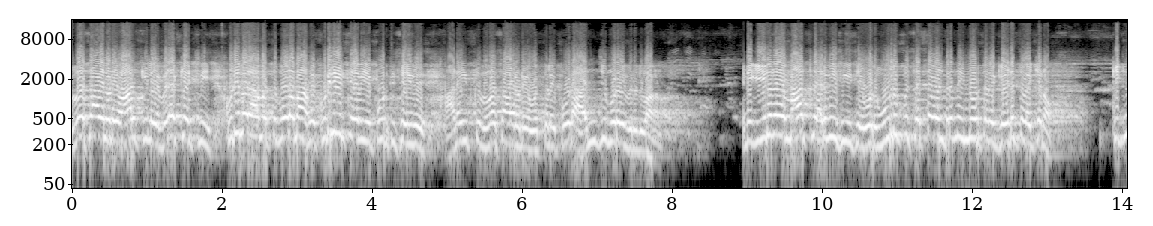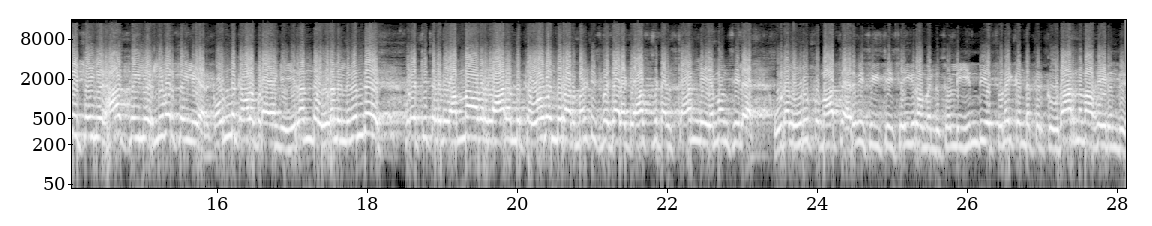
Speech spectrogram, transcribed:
விவசாயிகளுடைய வாழ்க்கையிலே விளக்கேற்றி குடிமராமத்து மூலமாக குடிநீர் தேவையை பூர்த்தி செய்து அனைத்து விவசாயிகளுடைய ஒத்துழைப்போடு அஞ்சு முறை விருது வாங்கணும். இன்னைக்கு இருதய மாற்று அறுவை சிகிச்சை ஒரு உறுப்பு செத்தவன் இருந்து இன்னொருத்தருக்கு எடுத்து வைக்கணும். Kidney failure heart failure liver failure ஒண்ணு கவலைப்படாதீங்க. இறந்த உடலிலிருந்து புரட்சி தலைவி அம்மா அவர்கள் ஆரம்பித்த Omandurar multi specialty hospital Stanley எம்எம்சில உடல் உறுப்பு மாற்று அறுவை சிகிச்சை செய்கிறோம் என்று சொல்லி இந்திய துணைக்கண்டத்திற்கு உதாரணமாக இருந்து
